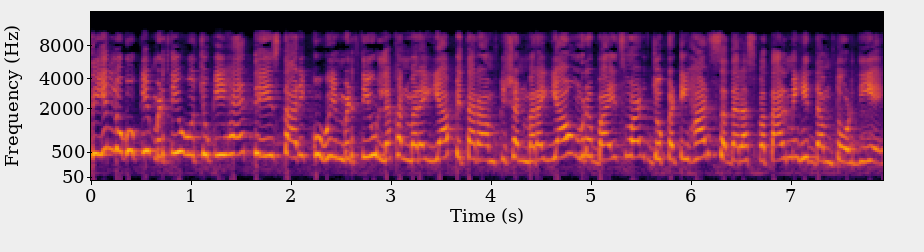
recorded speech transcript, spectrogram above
तीन लोगों की मृत्यु हो चुकी है। 23 तारीख को हुई मृत्यु लखन मरैया, पिता रामकिशन मरैया, उम्र 22 वर्ष, जो कटिहार सदर अस्पताल में ही दम तोड़ दिए।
